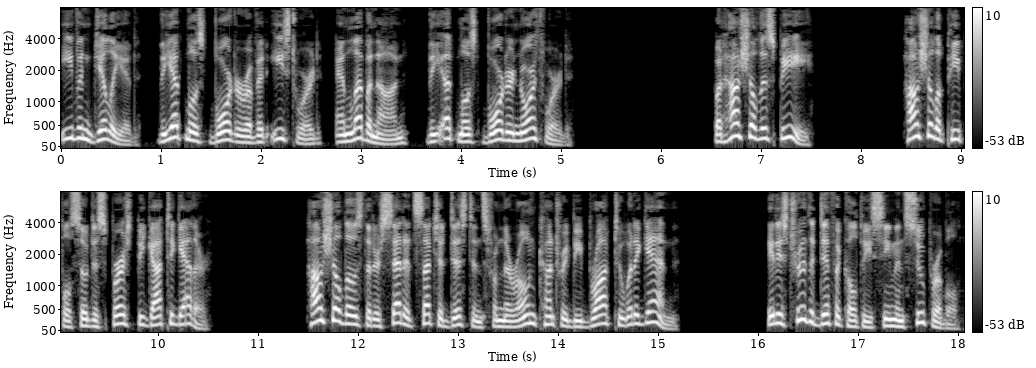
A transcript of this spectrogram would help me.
even Gilead, the utmost border of it eastward, and Lebanon, the utmost border northward. But how shall this be? How shall a people so dispersed be got together? How shall those that are set at such a distance from their own country be brought to it again? It is true the difficulties seem insuperable,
